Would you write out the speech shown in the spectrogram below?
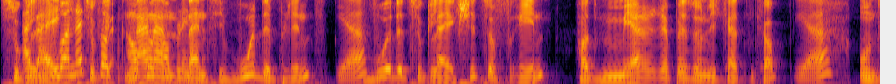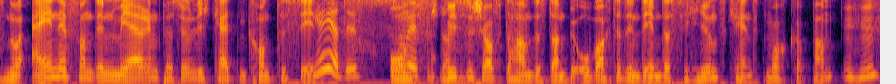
Zugleich. Also zugleich von Anfang nein, nein, nein, sie wurde blind, Ja. wurde zugleich schizophren, hat mehrere Persönlichkeiten gehabt ja. und nur eine von den mehreren Persönlichkeiten konnte sehen. Ja, ja, das Und verstanden. Wissenschaftler haben das dann beobachtet, indem dass sie Hirnscans gemacht gehabt haben. Mhm.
